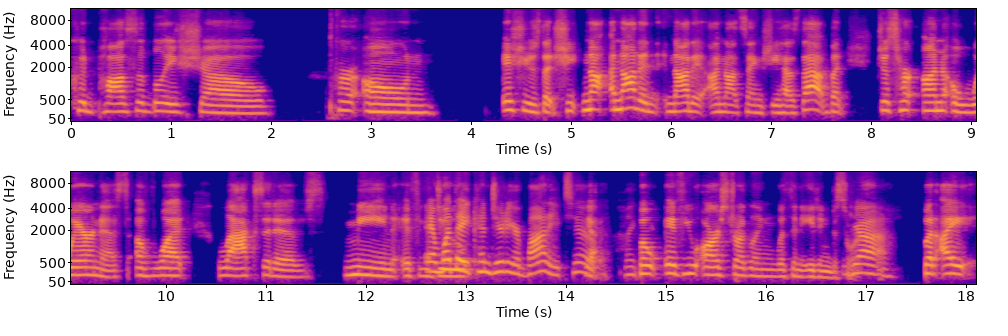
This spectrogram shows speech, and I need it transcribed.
could possibly show her own issues that she not not in not i I'm not saying she has that, but just her unawareness of what laxatives mean if you and do, what they can do to your body too. Yeah. like but if you are struggling with an eating disorder. yeah. But I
